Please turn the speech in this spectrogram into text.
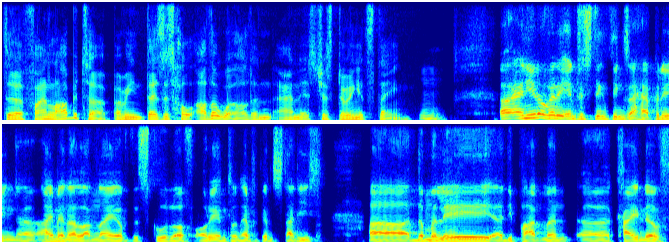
the final arbiter. I mean, there's this whole other world, and and it's just doing its thing. Mm. Uh, and you know, very interesting things are happening. Uh, I'm an alumni of the School of Oriental and African Studies. Uh, the Malay uh, department uh, kind of,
